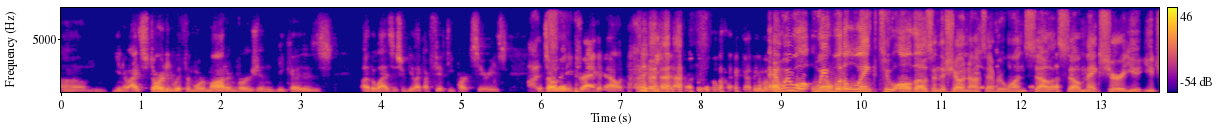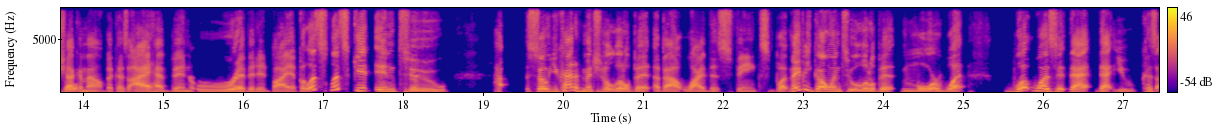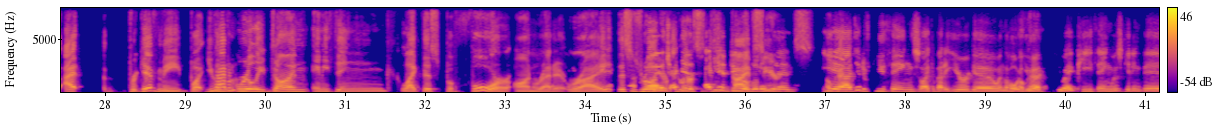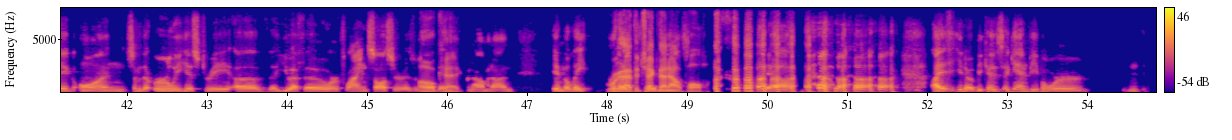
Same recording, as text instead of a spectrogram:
Um, you know, I started with the more modern version because otherwise this would be like a 50 part series. It's already dragging out. I think I'm about and we will we twelve will link to all those in the show notes everyone so so make sure you you check Cool. them out because i have been riveted by it but let's let's get into how- so you kind of mentioned a little bit about why the sphinx but maybe go into a little bit more what what was it that that you because i forgive me but you Mhm. haven't really done anything like this before on reddit right this is really Much. your I first I did deep do a dive little bit- series Yeah, Okay. I did a few things like about a year ago when the whole Okay. UF, UAP thing was getting big on some of the early history of the UFO or flying saucer as it was called then, Okay. phenomenon in the late we're gonna have to check that out paul yeah i you know because again people were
